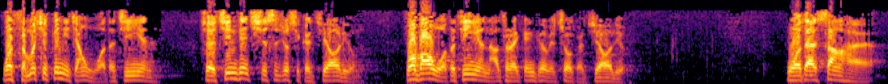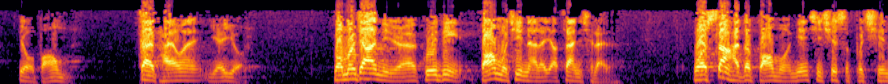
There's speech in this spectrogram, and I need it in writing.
我怎么去跟你讲我的经验呢？所以今天其实就是一个交流，我把我的经验拿出来跟各位做个交流。我在上海有保姆，在台湾也有。我们家女儿规定，保姆进来了要站起来的。我上海的保姆年纪其实不轻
